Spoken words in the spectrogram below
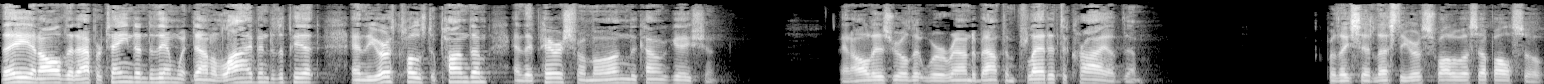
They and all that appertained unto them went down alive into the pit, and the earth closed upon them, and they perished from among the congregation. And all Israel that were around about them fled at the cry of them. For they said, Lest the earth swallow us up also.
